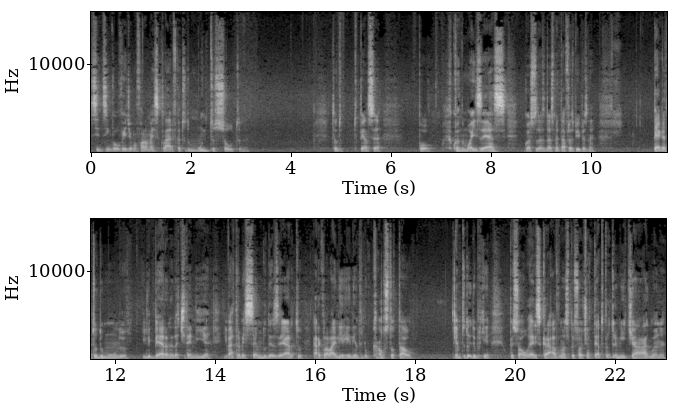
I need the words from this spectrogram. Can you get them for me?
se desenvolver de alguma forma mais clara, fica tudo muito solto. Né? Então tu, tu, pensa, pô, quando Moisés, gosto das, das metáforas bíblicas, né? Pega todo mundo e libera né, da tirania e vai atravessando o deserto, cara, aquilo lá ele, ele entra no caos total. É muito doido, porque o pessoal era escravo, mas o pessoal tinha teto para dormir, tinha água, né?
